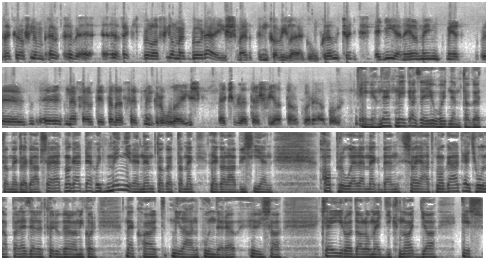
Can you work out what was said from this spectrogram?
ezek a film, ezekből a filmekből ráismertünk a világunkra, úgyhogy egy ilyen élményt miért ne feltételezhetnénk róla is becsületes fiatal korából. Igen, hát még az a jó, hogy nem tagadta meg legalább saját magát, de hogy mennyire nem tagadta meg legalábbis ilyen apró elemekben saját magát. Egy hónappal ezelőtt körülbelül, amikor meghalt Milán Kundera, ő is a cseh irodalom egyik nagyja, és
